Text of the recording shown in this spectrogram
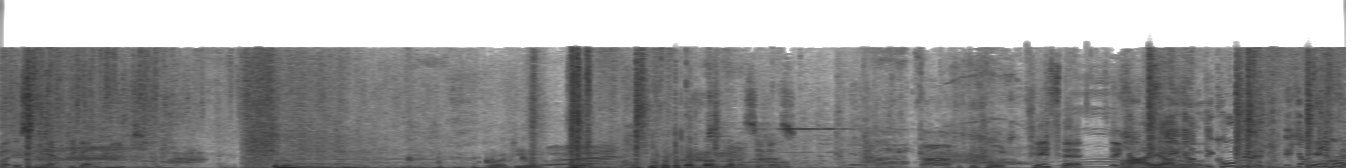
Aber ist ein heftiger Beat. Oh, die. Passiert das? Ich bin tot. Hilfe! Ah ja. Ich hab die Kugel. Ich hab die Kugel.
